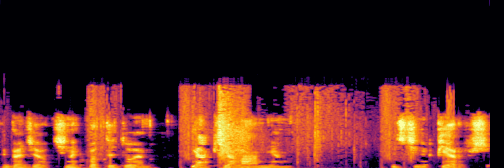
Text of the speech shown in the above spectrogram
I będzie odcinek pod tytułem Jak ja lamię? Odcinek pierwszy.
